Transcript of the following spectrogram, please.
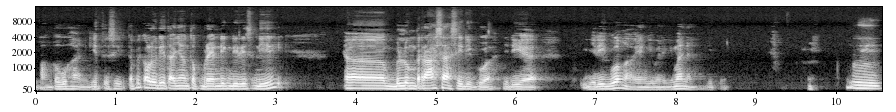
tentang Tuhan gitu sih. Tapi kalau ditanya untuk branding diri sendiri uh, belum terasa sih di gue. Jadi ya jadi gue nggak yang gimana-gimana gitu. Hmm.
